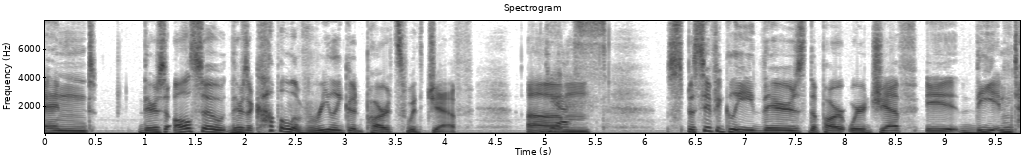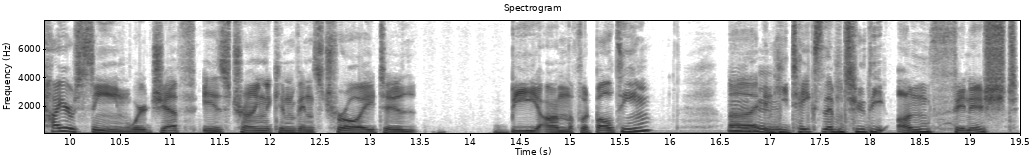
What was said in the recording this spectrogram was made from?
and there's also there's a couple of really good parts with Jeff. Um, yes. Specifically, there's the part where Jeff, i the entire scene where Jeff is trying to convince Troy to be on the football team. Uh, and he takes them to the unfinished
